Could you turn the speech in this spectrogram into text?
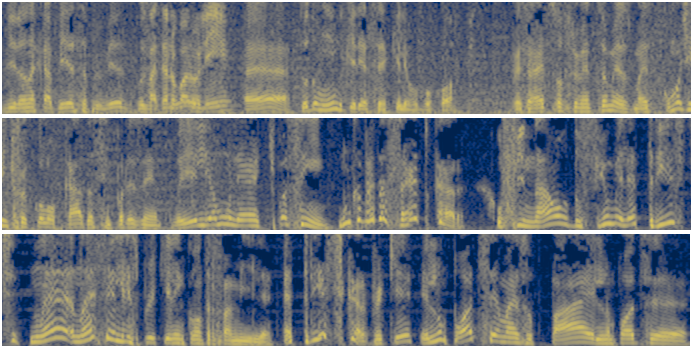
Virando a cabeça primeiro, depois Fazendo barulhinho. É, todo mundo queria ser aquele Robocop apesar de sofrimento seu mesmo, mas como a gente foi colocado assim, por exemplo, ele e a mulher, tipo assim, nunca vai dar certo, cara. O final do filme ele é triste. Não é, não é feliz porque ele encontra família. É triste, cara, porque ele não pode ser mais o pai, ele não pode ser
